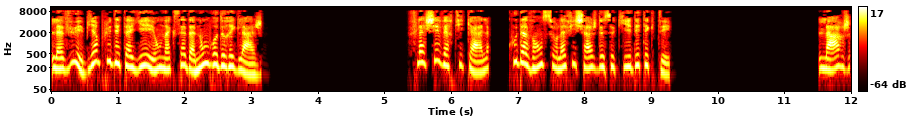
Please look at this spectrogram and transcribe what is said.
La vue est bien plus détaillée et on accède à nombre de réglages. Flashé vertical, coup d'avance sur l'affichage de ce qui est détecté. Large,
